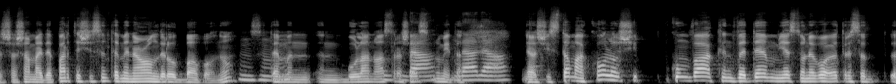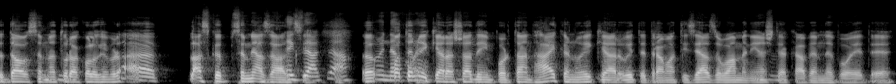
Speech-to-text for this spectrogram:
și așa mai departe și suntem in our own little bubble, nu? Mhm. Suntem în, în bula noastră, așa da, este numită. Da, da. Uh, Și stăm acolo și cumva când vedem este o nevoie, eu trebuie să dau o semnătură acolo, că a, las că semnează alții. Mhm. Exact, da. Uh, Nu-i Poate nevoie. nu e chiar așa de Mhm. important. Hai că nu e chiar, uite, dramatizează oamenii ăștia că avem nevoie de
